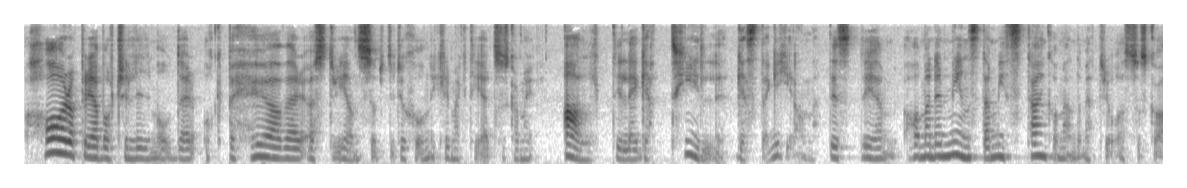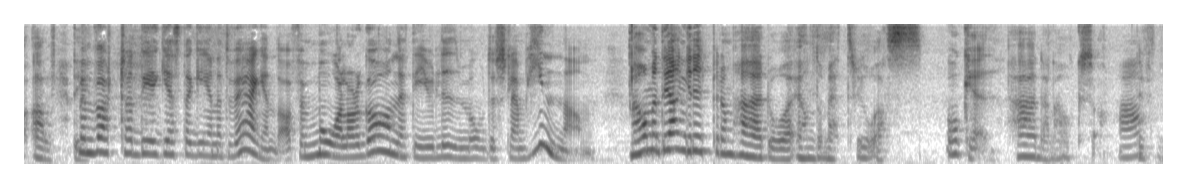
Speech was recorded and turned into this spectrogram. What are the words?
har opererat bort sin livmoder och behöver östrogensubstitution i klimakteriet så ska man ju alltid lägga till gestagen. Det, det, har man den minsta misstanke om endometrios så ska alltid... Men vart tar det gestagenet vägen då? För målorganet är ju livmoderslemhinnan. Ja, men det angriper de här då endometrios okay. härdarna också. Ja. Det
